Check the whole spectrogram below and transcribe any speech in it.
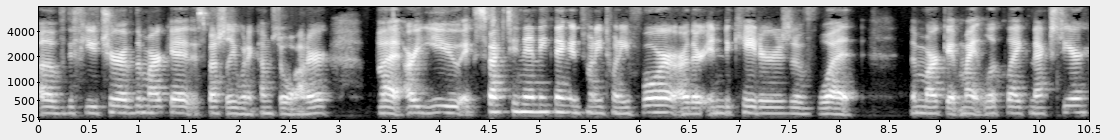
of the future of the market, especially when it comes to water. But are you expecting anything in 2024? Are there indicators of what the market might look like next year?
